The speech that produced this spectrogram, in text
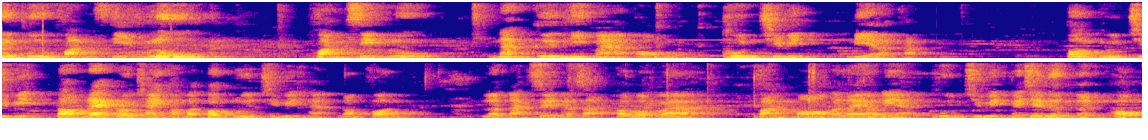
ก็คือฟังเสียงลูก ฟังเสียงลูก นั่นคือที่มาของทุนชีวิตนี่แหละครับ ต้นทุนชีวิต ตอนแรกเราใช้คำว่าต้นทุนชีวิตฮะน้องฟ้อน แล้วนักเศรษฐศาสตร์เขาบอกว่า ฟังหมอมาแล้วเนี่ย ทุนชีวิตไม่ใช่เรื่องเงินทอง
